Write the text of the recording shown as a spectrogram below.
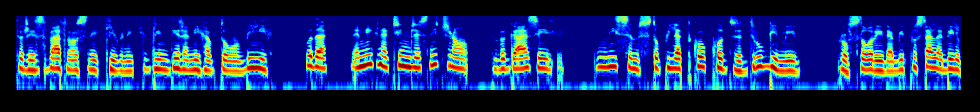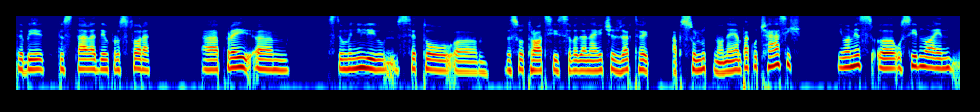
torej z varnostniki, v nekih blindiranih avtomobilih. Tako da na nek način resnično v Gazi nisem stopila tako kot z drugimi prostori, da bi postala del da bi postala del prostora. A, prej um, ste omenili vse to, um, da so otroci seveda največje žrtve, absolutno ne. Ampak včasih imam jaz uh, osebno en,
